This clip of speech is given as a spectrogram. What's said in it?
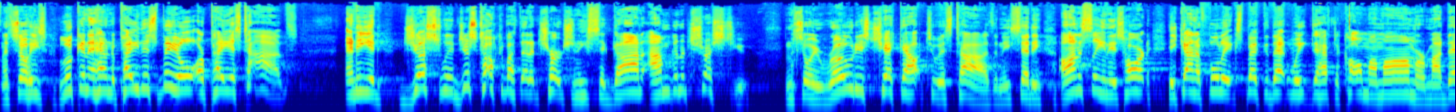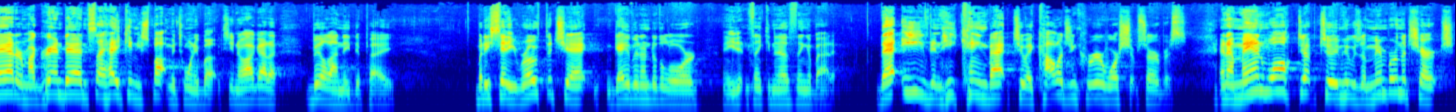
and so he's looking at having to pay this bill or pay his tithes. And he had just, we had just talked about that at church, and he said, God, I'm going to trust you. And so he wrote his check out to his tithes. And he said, he, honestly, in his heart, he kind of fully expected that week to have to call my mom or my dad or my granddad and say, hey, can you spot me 20 bucks? You know, I got a bill I need to pay. But he said he wrote the check, gave it unto the Lord, and he didn't think another thing about it. That evening, he came back to a college and career worship service. And a man walked up to him who was a member in the church,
